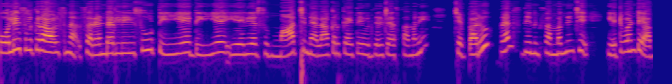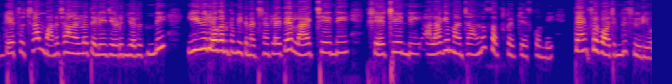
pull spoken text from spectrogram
పోలీసులకు రావాల్సిన surrender leaves TA DA arrears March నెలాఖరికి అయితే విడుదల చేస్తామని చెప్పారు. ఫ్రెండ్స్ దీనికి సంబంధించి ఎటువంటి అప్డేట్స్ వచ్చినా మన ఛానల్లో తెలియజేయడం జరుగుతుంది. ఈ వీడియో కనుక మీకు నచ్చినట్లయితే లైక్ చేయండి షేర్ చేయండి అలాగే మన ఛానల్ సబ్స్క్రైబ్ చేసుకోండి. Thanks for watching this video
